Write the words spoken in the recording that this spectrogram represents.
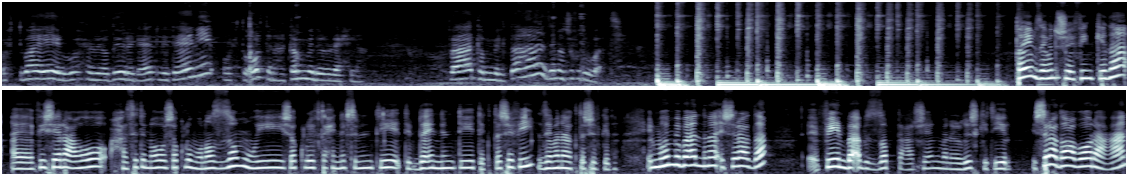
رحت بقى إيه الروح الرياضية رجعت لي تاني ورحت قلت أنا هكمل الرحلة. فكملتها زي ما هتشوفوا دلوقتي. طيب زي ما أنتم شايفين كده آه، في شارع اهو حسيت ان هو شكله منظم وشكله يفتح النفس ان انت تبدأي ان انت تكتشفي زي ما أنا هكتشف كده. المهم بقى ان أنا الشارع ده آه، فين بقى بالظبط؟ عشان ما نلغيش كتير. الشارع ده عبارة عن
